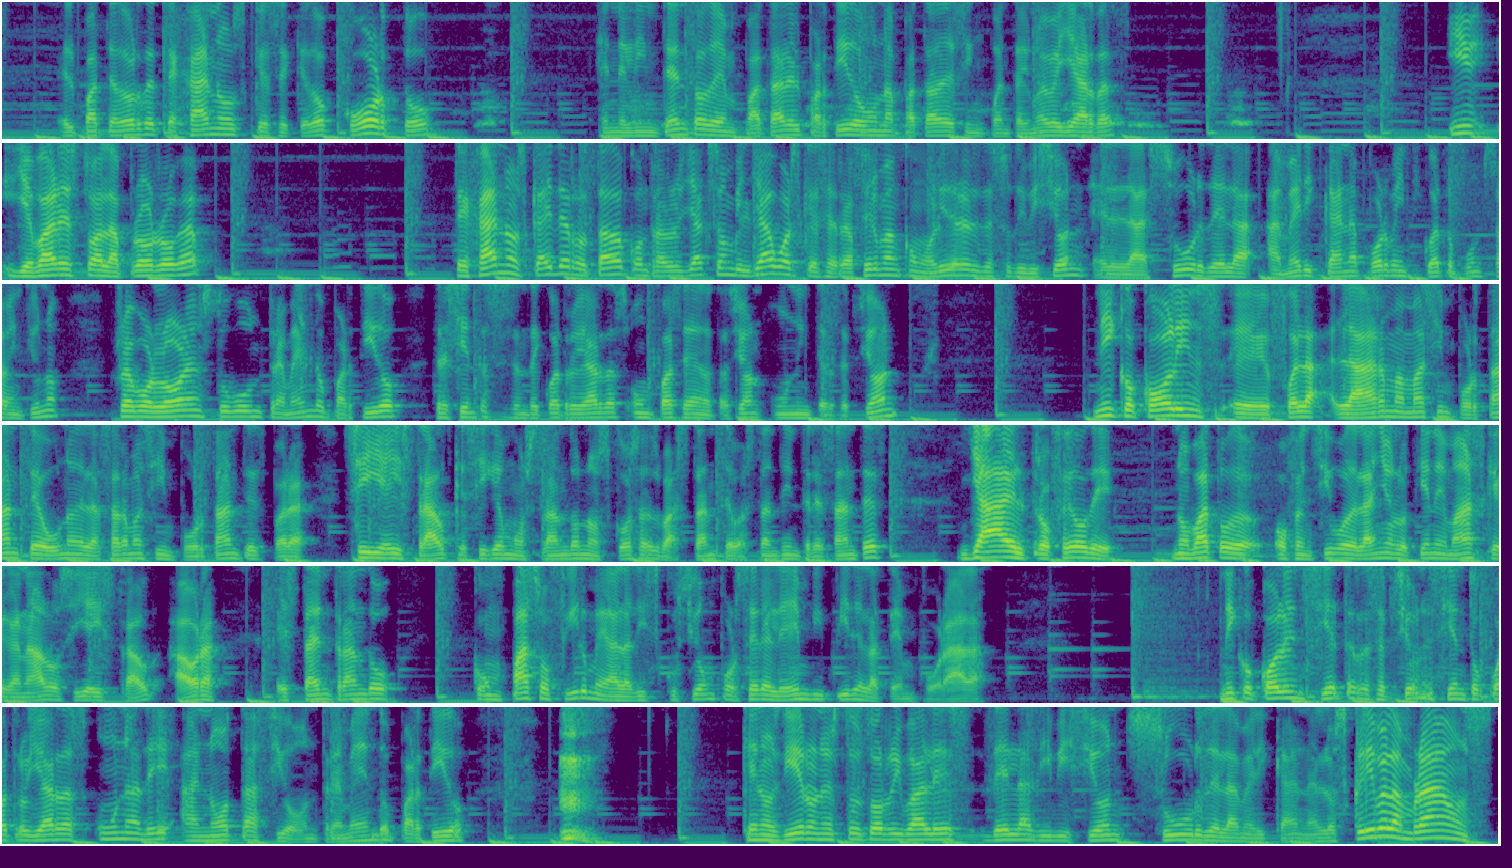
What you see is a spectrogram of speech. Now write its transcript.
el pateador de Tejanos que se quedó corto en el intento de empatar el partido, una patada de 59 yardas y llevar esto a la prórroga. Tejanos cae derrotado contra los Jacksonville Jaguars que se reafirman como líderes de su división en la sur de la americana por 24 puntos a 21. Trevor Lawrence tuvo un tremendo partido, 364 yardas, un pase de anotación, una intercepción. Nico Collins eh, fue la, la, arma más importante o una de las armas importantes para CJ Stroud que sigue mostrándonos cosas bastante, bastante interesantes. Ya el trofeo de novato ofensivo del año lo tiene más que ganado CJ Stroud. Ahora está entrando con paso firme a la discusión por ser el MVP de la temporada. Nico Collins, 7 recepciones, 104 yardas, una de anotación. Tremendo partido que nos dieron estos dos rivales de la división sur de la americana. Los Cleveland Browns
